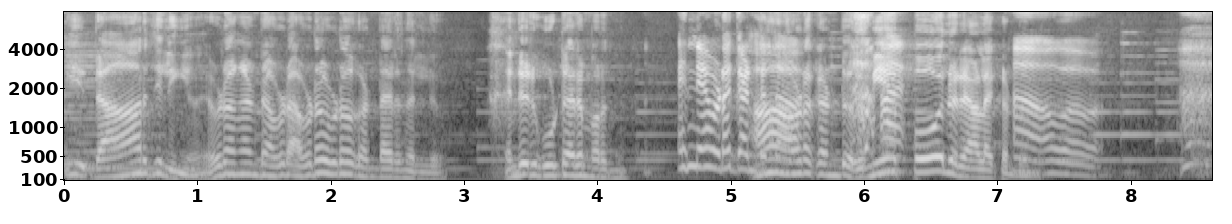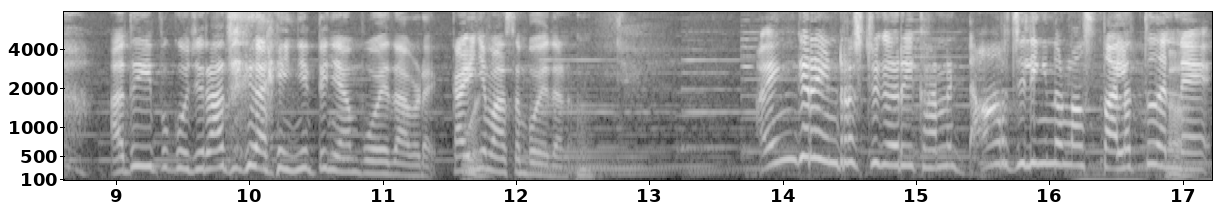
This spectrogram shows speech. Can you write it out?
ഈ ഡാർജിലിംഗ് എവിടെ കണ്ടു? അവിടെ അവിടെ എവിടെ കണ്ടായിരുന്നല്ലോ. എന്റെ ഒരു കൂട്ടുകാരൻ പറഞ്ഞു. എന്നെ അവിടെ ആ അവിടെ കണ്ടു. റിമിയെ പോലൊരാളെ കണ്ടു. ആ ഉവ്വ് ഉവ്വ്. അത് ഇപ്പൊ ഗുജറാത്ത് കഴിഞ്ഞിട്ട് ഞാൻ പോയത് അവിടെ. കഴിഞ്ഞ മാസം പോയതാണ്. ഭയങ്കര ഇൻട്രസ്റ്റ് കയറി കാരണം ഡാർജിലിംഗ് എന്നുള്ള സ്ഥലത്ത് തന്നെ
